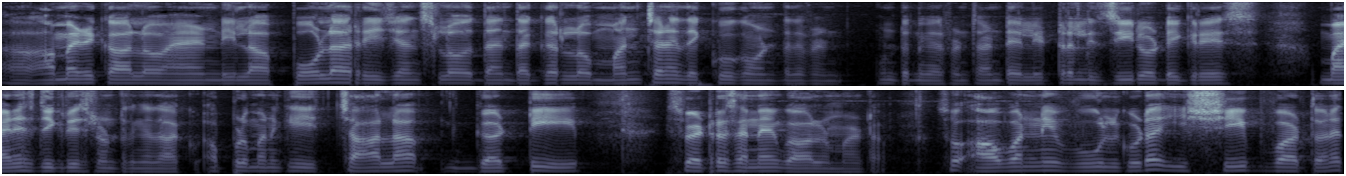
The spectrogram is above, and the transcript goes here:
అమెరికాలో అండ్ ఇలా పోలార్ రీజన్స్లో దాని దగ్గరలో మంచు అనేది ఎక్కువగా ఉంటుంది ఫ్రెండ్ ఉంటుంది కదా ఫ్రెండ్స్ అంటే లిటరల్లీ జీరో డిగ్రీస్ మైనస్ డిగ్రీస్లో ఉంటుంది కదా. అప్పుడు మనకి చాలా గట్టి స్వెటర్స్ అనేవి కావాలన్నమాట. సో అవన్నీ వూల్ కూడా ఈ షీప్ వాటితోనే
